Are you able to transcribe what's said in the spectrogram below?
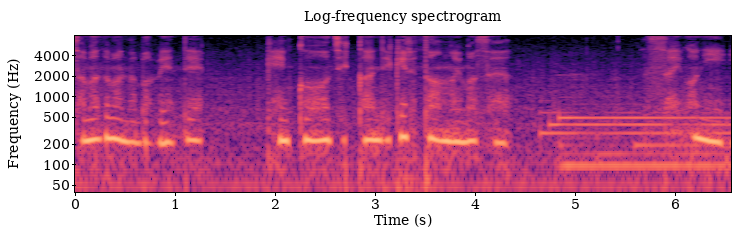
さまざまな場面で健康を実感できると思います。最後に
